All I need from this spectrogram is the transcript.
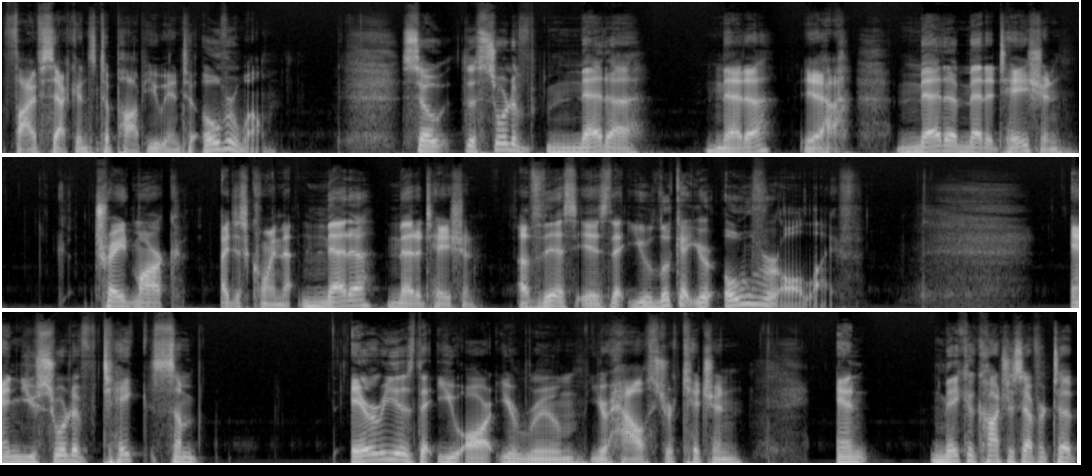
five seconds to pop you into overwhelm. So the sort of meta, meta yeah. Meta meditation, trademark, I just coined that. Meta meditation of this is that you look at your overall life and you sort of take some areas that you are, your room, your house, your kitchen, and make a conscious effort to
